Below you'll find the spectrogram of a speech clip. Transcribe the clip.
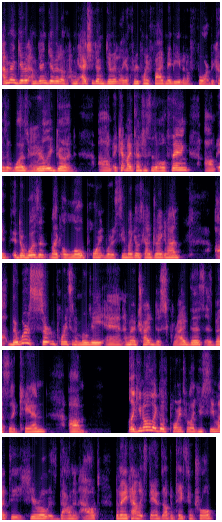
I'm gonna give it I'm gonna give it a I'm actually gonna give it like a 3.5, maybe even a four, because it was Okay. really good. Um, it kept my attention to the whole thing. Um, it, it there wasn't like a low point where it seemed like it was kind of dragging on. Uh, there were certain points in the movie, and I'm gonna try to describe this as best as I can. Um, like you know, like those points where like you seem like the hero is down and out, but then he kind of like stands up and takes control.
